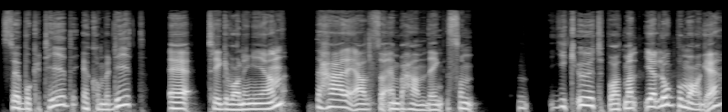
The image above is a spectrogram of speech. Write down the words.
Så jag bokar tid, jag kommer dit. Eh, triggervarning igen. Det här är alltså en behandling som gick ut på att man, jag låg på mage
